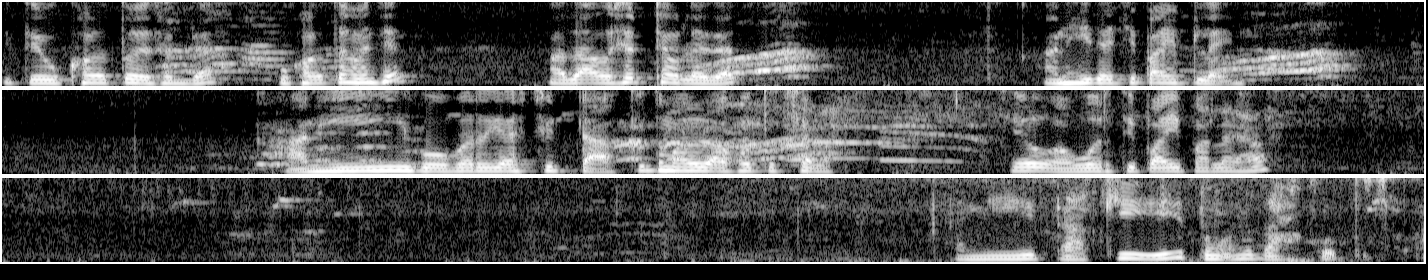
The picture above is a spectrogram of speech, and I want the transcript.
इथे उखळतोय सध्या. उखळतोय म्हणजे माझं औषध ठेवलं आहे त्यात. आणि ही त्याची पाईपलाईन आणि गोबर गॅसची टाकी तुम्हाला दाखवतो चला. हे वरती पाईप आलाय हा. आणि ही टाकी तुम्हाला दाखवतो चला.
